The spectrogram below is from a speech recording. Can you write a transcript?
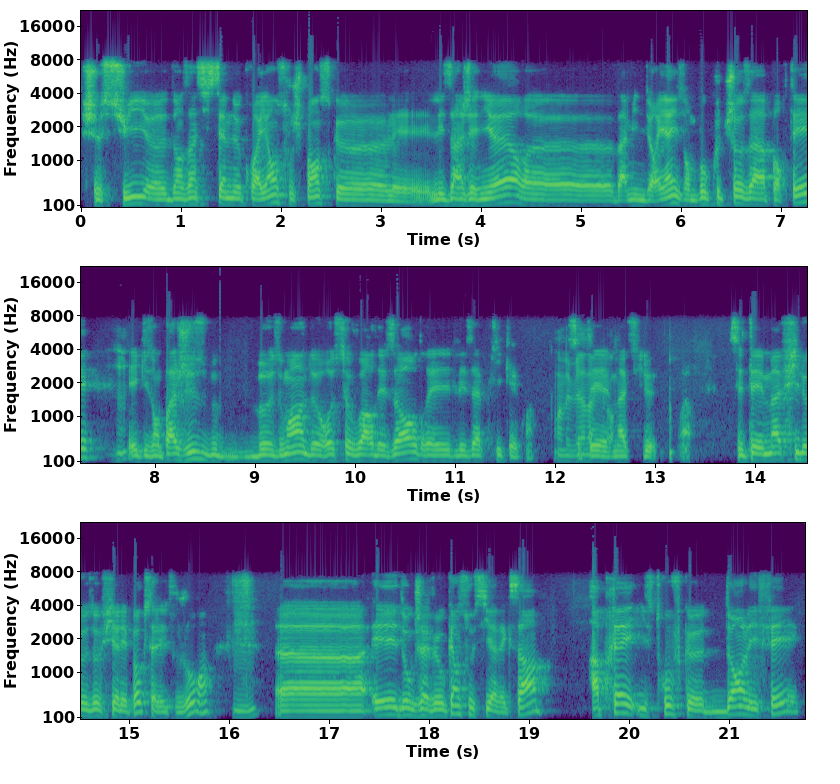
je suis euh, dans un système de croyance où je pense que les, les ingénieurs, euh, bah mine de rien, ils ont beaucoup de choses à apporter mhm. et qu'ils n'ont pas juste besoin de recevoir des ordres et de les appliquer. C'était ma, C'était ma philosophie à l'époque, ça l'est toujours. Hein. Mhm. Euh, et donc j'avais aucun souci avec ça. Après, il se trouve que dans les faits,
